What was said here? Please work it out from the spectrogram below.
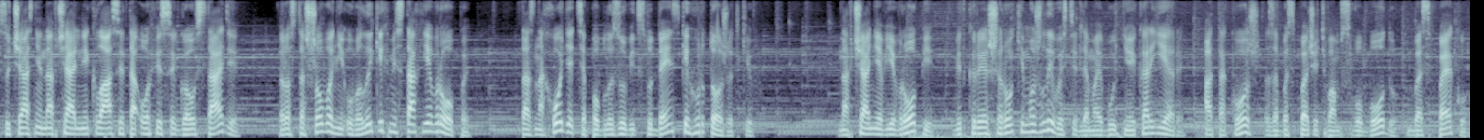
Сучасні навчальні класи та офіси GoStudy розташовані у великих містах Європи та знаходяться поблизу від студентських гуртожитків. Навчання в Європі відкриє широкі можливості для майбутньої кар'єри, а також забезпечить вам свободу, безпеку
